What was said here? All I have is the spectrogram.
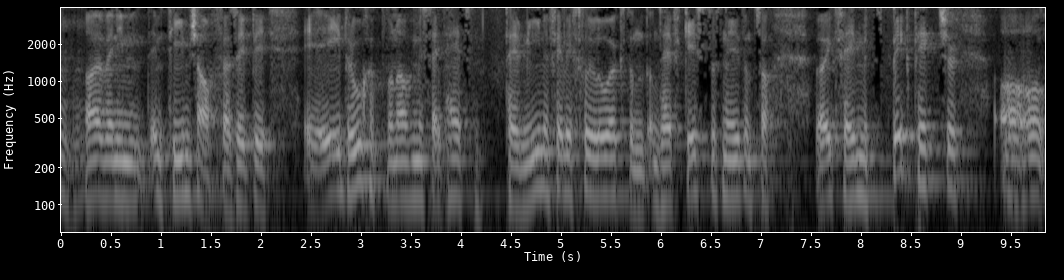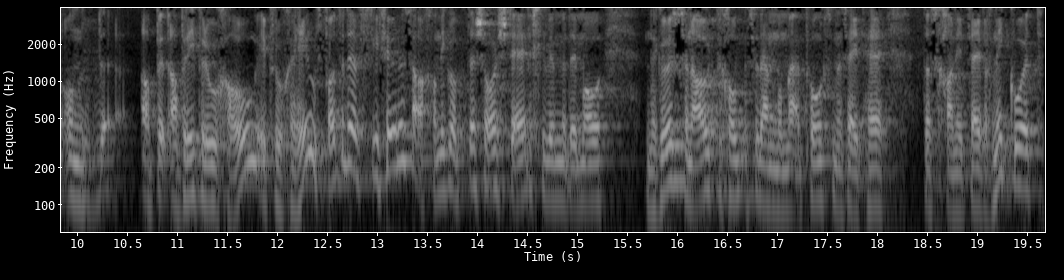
Mhm. wenn ich im, im, Team arbeite. Also ich, bin, ich, ich brauche jemanden, der mir sagt, hey, jetzt Termine vielleicht schaut und, und hey, vergiss das nicht und so. Weil ich sehe immer das Big Picture mhm. und, und mhm. aber, aber ich brauche auch, ich brauche Hilfe, oder? In vielen Sachen. Und ich glaube, das ist auch eine Stärke, wenn man dann mal in einem gewissen Alter kommt man zu dem Moment, Punkt, wo man sagt, hey, das kann ich jetzt einfach nicht gut.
